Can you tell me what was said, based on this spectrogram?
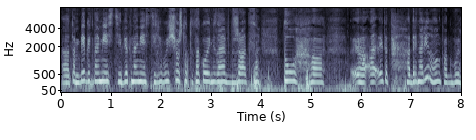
а, там бегать на месте, бег на месте, либо еще что-то такое, не знаю, сжаться, то а, э, этот адреналин, он как бы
